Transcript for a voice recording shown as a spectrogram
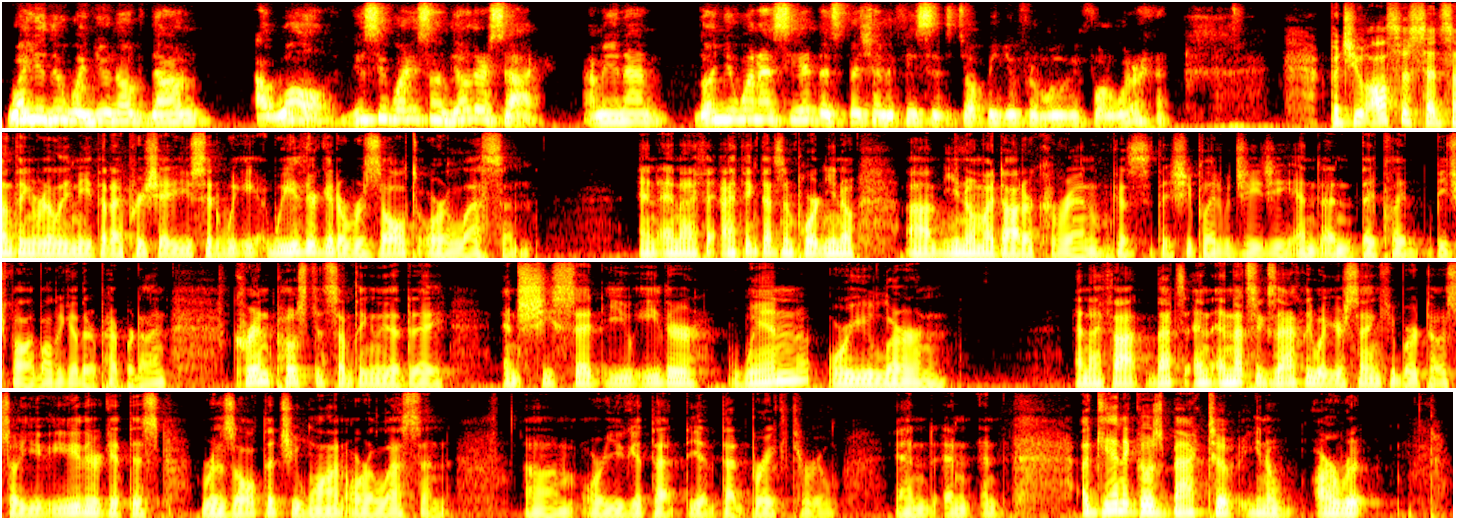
What you do when you knock down a wall? You see what is on the other side. I mean, and don't you want to see it, especially if it's stopping you from moving forward? but you also said something really neat that I appreciate. You said we we either get a result or a lesson. And and I think I think that's important. You know, um, you know my daughter Corinne because she played with Gigi and and they played beach volleyball together at Pepperdine. Corinne posted something the other day, and she said, "You either win or you learn." And I thought that's and, and that's exactly what you're saying, Huberto. So you, either get this result that you want or a lesson, um, or you get that that breakthrough. And and and again, it goes back to you know our re-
